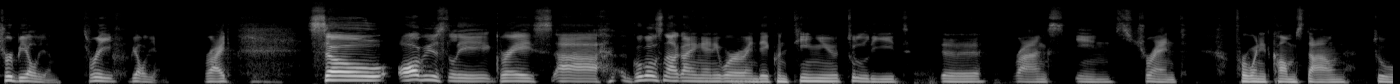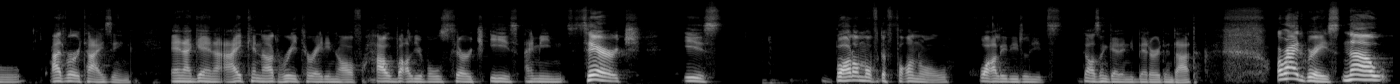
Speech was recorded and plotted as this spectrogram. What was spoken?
three billion, three billion, right? So obviously, Grace, uh, Google's not going anywhere, and they continue to lead the ranks in strength for when it comes down to advertising. And again, I cannot reiterate enough how valuable search is. I mean, search is bottom of the funnel quality leads. Doesn't get any better than that. All right, Grace. Now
